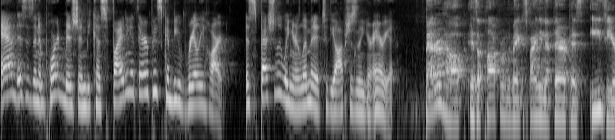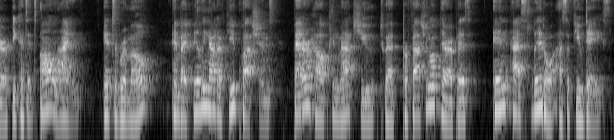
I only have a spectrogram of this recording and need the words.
And this is an important mission because finding a therapist can be really hard, especially when you're limited to the options in your area. BetterHelp is a platform that makes finding a therapist easier because it's online, it's remote, and by filling out a few questions, BetterHelp can match you to a professional therapist in as little as a few days.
